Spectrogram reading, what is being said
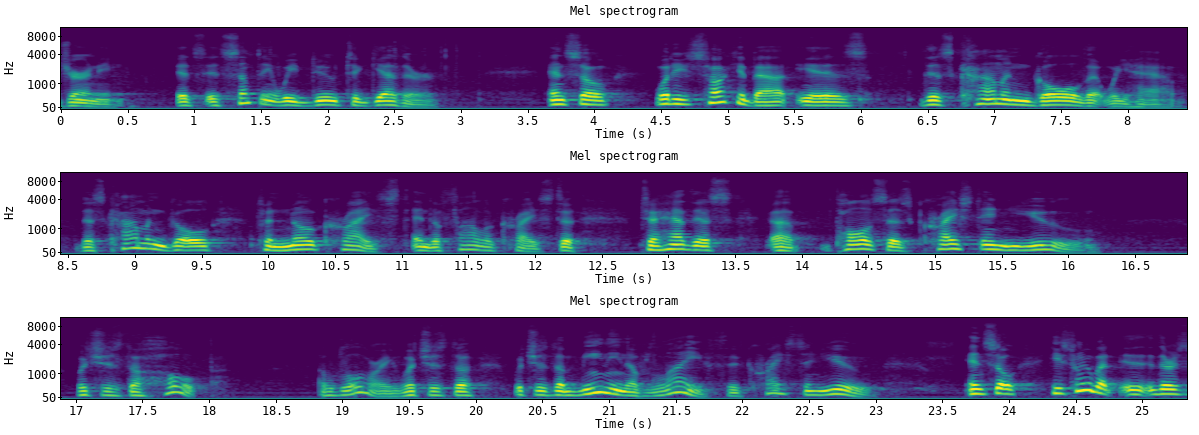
journey. It's, it's something we do together. And so what he's talking about is this common goal that we have, this common goal to know Christ and to follow Christ, to, to have this, uh, Paul says, Christ in you, which is the hope of glory, which is the, which is the meaning of life, that Christ in you. And so he's talking about uh, there's,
